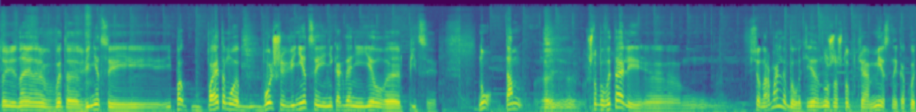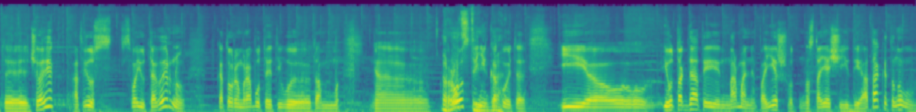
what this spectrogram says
то есть, наверное, в это в Венеции. И по- поэтому больше в Венеции никогда не ел э, пиццы. Ну, там, чтобы в Италии все нормально было, тебе нужно, чтобы у тебя местный какой-то человек отвез свою таверну, в котором работает его э, там э, Родственник, родственник да. какой-то. И, э, и вот тогда ты нормально поешь вот настоящей еды. А так это, ну...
